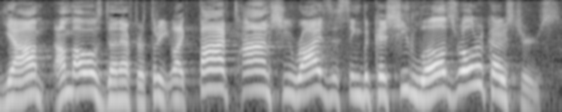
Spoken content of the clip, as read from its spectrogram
yeah, I'm, I'm almost done after three. Like five times she rides this thing because she loves roller coasters.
